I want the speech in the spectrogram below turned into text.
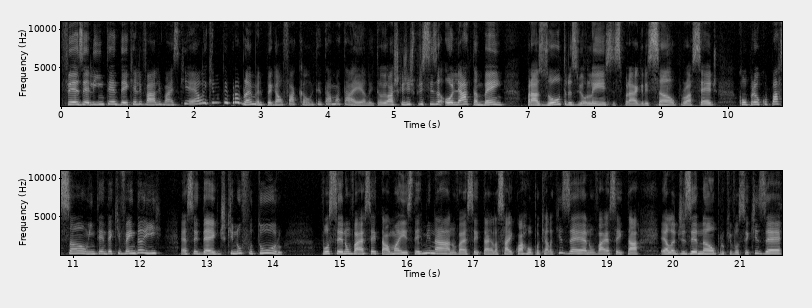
fez ele entender que ele vale mais que ela e que não tem problema ele pegar um facão e tentar matar ela. Então eu acho que a gente precisa olhar também para as outras violências, para a agressão, para o assédio, com preocupação, entender que vem daí essa ideia de que no futuro você não vai aceitar uma ex terminar, não vai aceitar ela sair com a roupa que ela quiser, não vai aceitar ela dizer não para o que você quiser.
